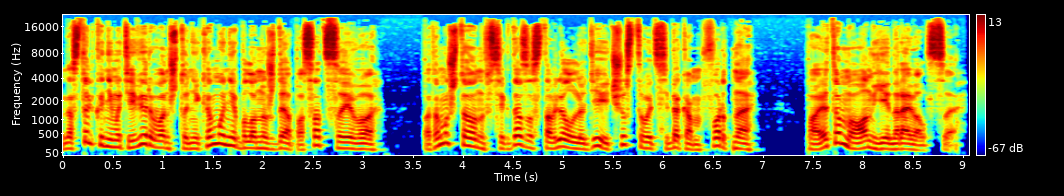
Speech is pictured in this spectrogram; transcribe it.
настолько немотивирован, что никому не было нужды опасаться его, потому что он всегда заставлял людей чувствовать себя комфортно, поэтому он ей нравился.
